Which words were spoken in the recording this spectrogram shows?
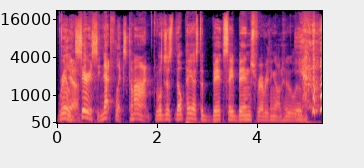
Really, Yeah. seriously, Netflix, come on. We'll just they'll pay us to bin- say binge for everything on Hulu.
